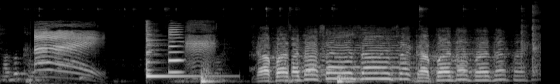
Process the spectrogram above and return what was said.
শরবত খাব। Gapada sa sa sa gapada pada pada.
